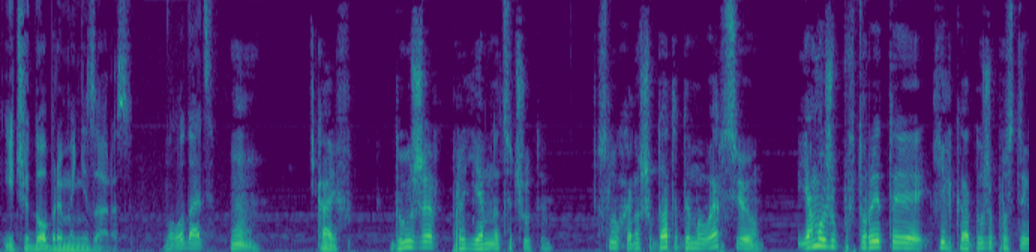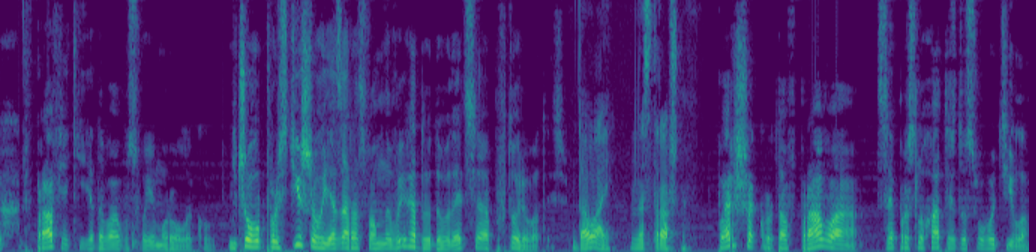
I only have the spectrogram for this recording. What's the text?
і чи добре мені зараз. Молодець. м Кайф. Дуже приємно це чути. Слухай, ну щоб дати демоверсію, я можу повторити кілька дуже простих вправ, які я давав у своєму ролику. Нічого простішого я зараз вам не вигадую, доведеться повторюватись. Давай, не страшно. Перша крута вправа це прислухатись до свого тіла.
